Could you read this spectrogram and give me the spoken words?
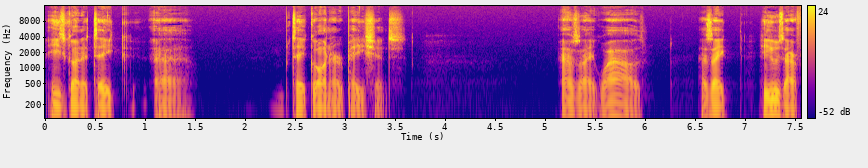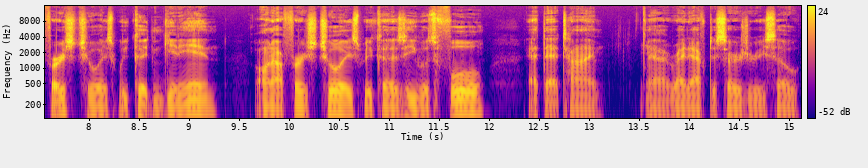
he's going to take uh, take on her patients. I was like, wow. I was like, he was our first choice. We couldn't get in on our first choice because he was full at that time, uh, right after surgery. So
